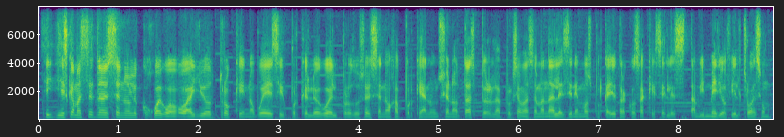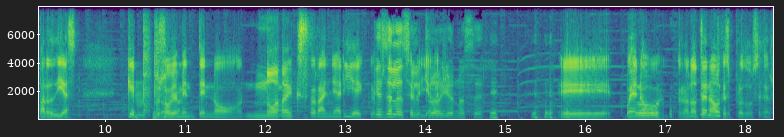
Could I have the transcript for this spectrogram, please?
Sí, y es que además este no es el único juego. O hay otro que no voy a decir porque luego el producer se enoja porque anuncio notas, pero la próxima semana les diremos porque hay otra cosa que se les también medio filtró hace un par de días. Que pues obviamente no, no me extrañaría. ¿Qué pues, se les filtró? Yo no sé. Eh, bueno, pero no tenemos que es producer.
